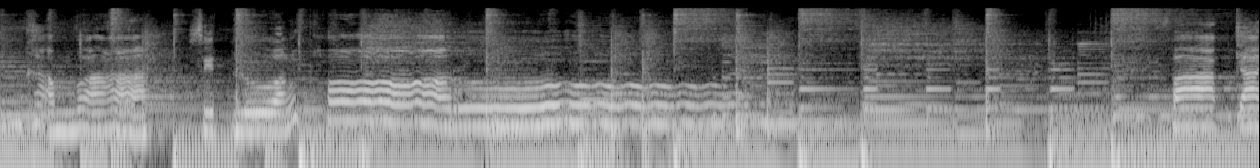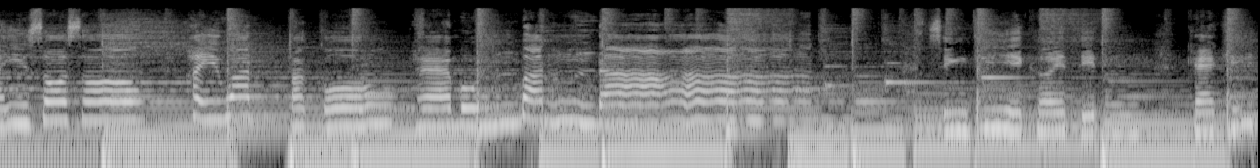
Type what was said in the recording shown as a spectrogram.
มคำว่า สิทธิหลวงพ่อรู้ ฝากใจโซโซ ให้วัดตะโกแผ่บุญบันดาล สิ่งที่เคยติด แค่คิด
